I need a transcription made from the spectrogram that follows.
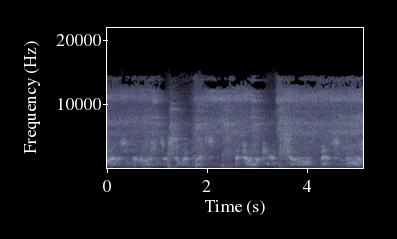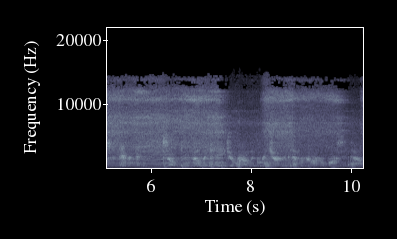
Piracy precautions are still in place. The tower can be shut off, vents, doors, everything. So, build a cage around the creature and Ricardo locks it down.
